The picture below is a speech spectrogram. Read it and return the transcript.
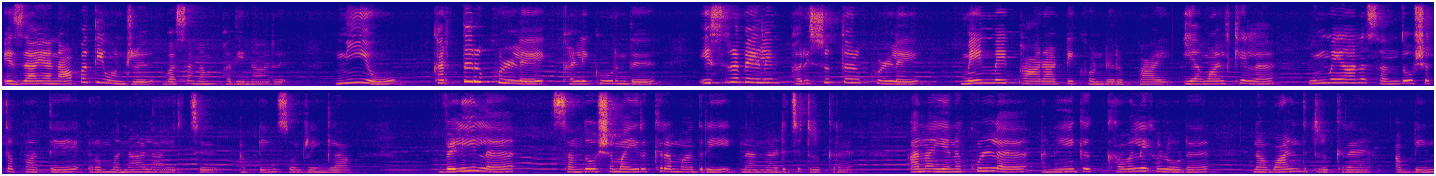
எசாயா நாற்பத்தி ஒன்று வசனம் பதினாறு. நீயோ கர்த்தருக்குள்ளே களி கூர்ந்து இஸ்ரவேலின் பரிசுத்தருக்குள்ளே மேன்மை பாராட்டி கொண்டிருப்பாய். என் வாழ்க்கையில் உண்மையான சந்தோஷத்தை பார்த்தே ரொம்ப நாள் ஆயிடுச்சு அப்படின்னு சொல்கிறீங்களா வெளியில் சந்தோஷமாக இருக்கிற மாதிரி நான் நடிச்சிட்டு இருக்கிறேன். ஆனால் எனக்குள்ள அநேக கவலைகளோட நான் வாழ்ந்துட்டு இருக்கிறேன் அப்படின்னு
